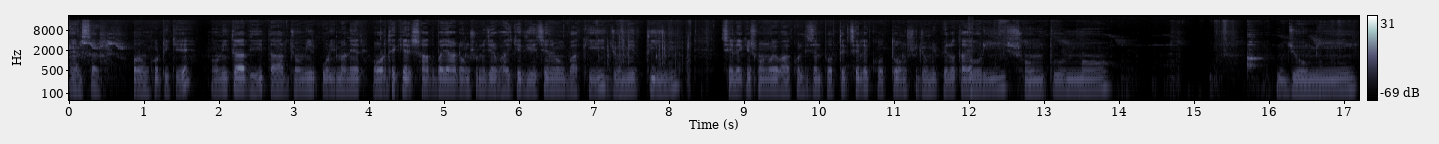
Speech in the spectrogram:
অ্যান্সার অঙ্কটিকে অনিতাদি তার জমির পরিমাণের অর্ধেকের সাত বাই আট অংশ নিজের ভাইকে দিয়েছেন এবং বাকি জমির তিন ছেলেকে সমানভাবে ভাগ করে দিয়েছেন। প্রত্যেক ছেলে কত অংশ জমি পেল তাই ওরই সম্পূর্ণ জমির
